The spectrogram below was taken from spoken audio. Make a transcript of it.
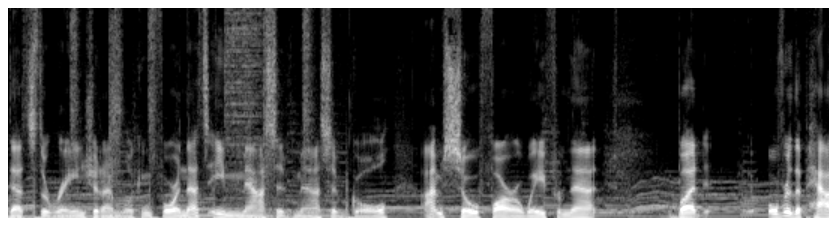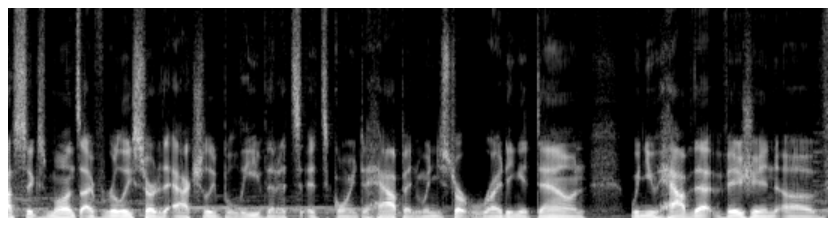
That's the range that I'm looking for. And that's a massive, massive goal. I'm so far away from that. But over the past six months, I've really started to actually believe that it's it's going to happen. When you start writing it down, when you have that vision of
